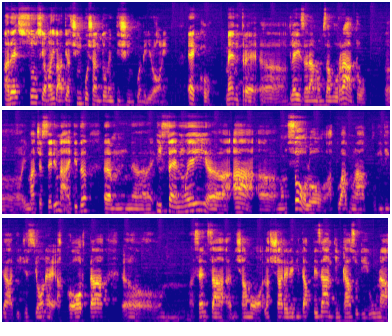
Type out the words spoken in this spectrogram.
adesso siamo arrivati a 525 milioni. Ecco, mentre uh, Glazer hanno zavorrato uh, il Manchester United, um, il Fenway uh, ha non solo attuato una politica di gestione accorta, senza diciamo, lasciare eredità pesanti in caso di una,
